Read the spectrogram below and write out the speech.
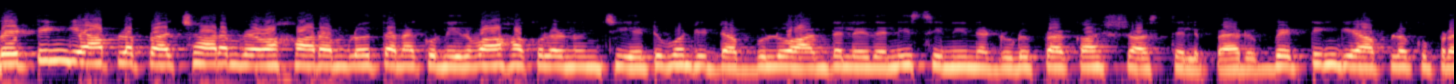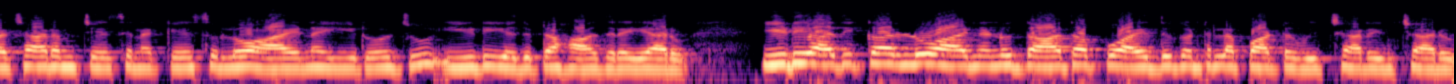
బెట్టింగ్ యాప్ల ప్రచారం వ్యవహారంలో తనకు నిర్వాహకుల నుంచి ఎటువంటి డబ్బులు అందలేదని సినీ నటుడు ప్రకాష్ రాజ్ తెలిపారు. బెట్టింగ్ యాప్లకు ప్రచారం చేసిన కేసులో ఆయన ఈరోజు ఈడీ ఎదుట హాజరయ్యారు. ఈడీ అధికారులు ఆయనను దాదాపు ఐదు గంటల పాటు విచారించారు.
